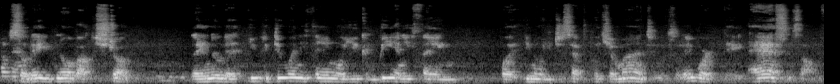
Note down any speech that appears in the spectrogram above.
Okay. So they know about the struggle. Mhm. They knew that you could do anything or you can be anything, but you know you just have to put your mind to it. So they worked their asses off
